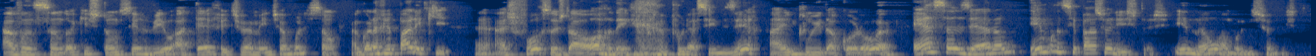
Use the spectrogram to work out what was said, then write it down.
avançando a questão serviu até efetivamente a abolição. Agora repare que é, as forças da ordem, por assim dizer, a incluída a coroa, essas eram emancipacionistas e não abolicionistas.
